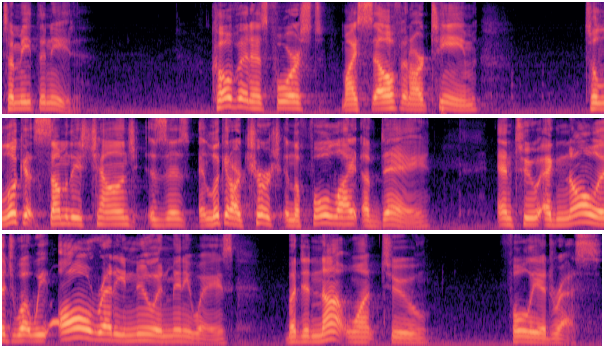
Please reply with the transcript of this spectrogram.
to meet the need. COVID has forced myself and our team to look at some of these challenges and look at our church in the full light of day and to acknowledge what we already knew in many ways, but did not want to fully address.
